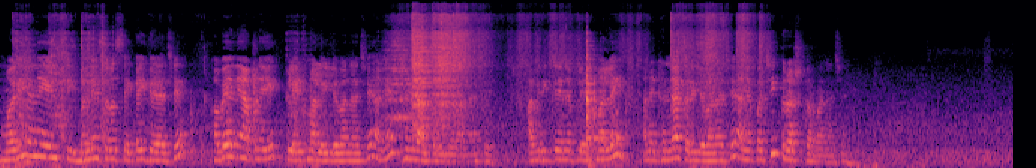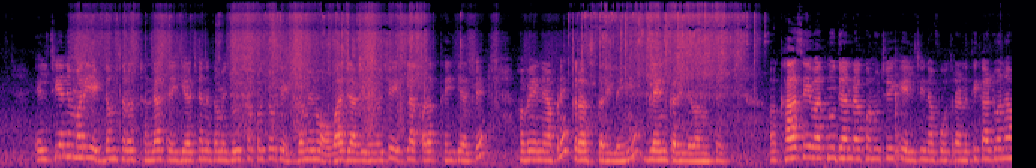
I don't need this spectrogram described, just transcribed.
મરી અને એલચી બંને સરસ શેકાઈ ગયા છે. હવે એને આપણે એક પ્લેટમાં લઈ લેવાના છે અને ઠંડા કરી લેવાના છે. આવી રીતે એને પ્લેટમાં લઈ અને ઠંડા કરી લેવાના છે અને પછી ક્રશ કરવાના છે. એલચી અને મરી એકદમ સરસ ઠંડા થઈ ગયા છે અને તમે જોઈ શકો છો કે એકદમ એનો અવાજ આવી રહ્યો છે. એટલા કડક થઈ ગયા છે. હવે એને આપણે ક્રશ કરી લઈએ, બ્લેન્ડ કરી લેવાનું છે. ખાસ એ વાતનું ધ્યાન રાખવાનું છે કે એલચીના ફોતરા નથી કાઢવાના.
